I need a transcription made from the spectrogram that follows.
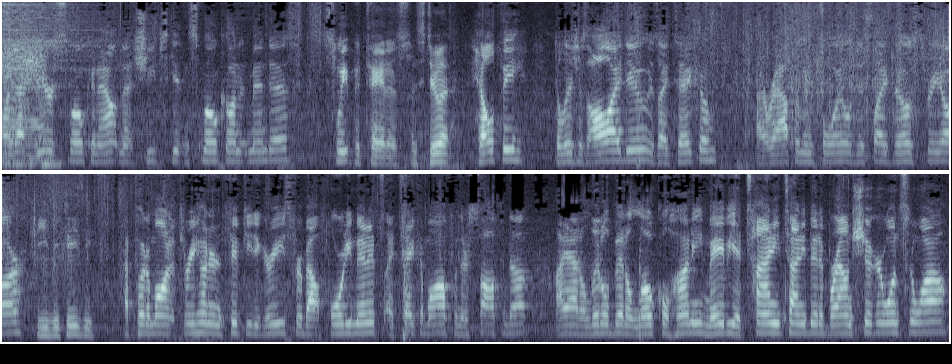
While that beer's smoking out and that sheep's getting smoke on it, Mendes, sweet potatoes. Let's do it. Healthy, delicious. All I do is I take them, I wrap them in foil just like those three are. Easy peasy. I put them on at 350 degrees for about 40 minutes. I take them off when they're softened up. I add a little bit of local honey, maybe a tiny, tiny bit of brown sugar once in a while.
